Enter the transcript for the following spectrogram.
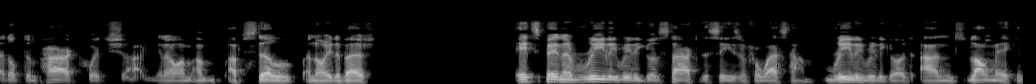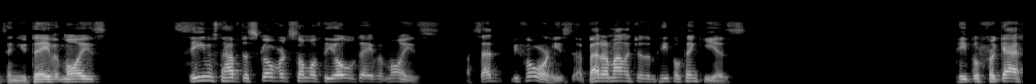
at Upton Park, which uh, you know I'm, I'm I'm still annoyed about. It's been a really really good start to the season for West Ham, really really good, and long may it continue. David Moyes seems to have discovered some of the old David Moyes. I said before he's a better manager than people think he is. People forget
